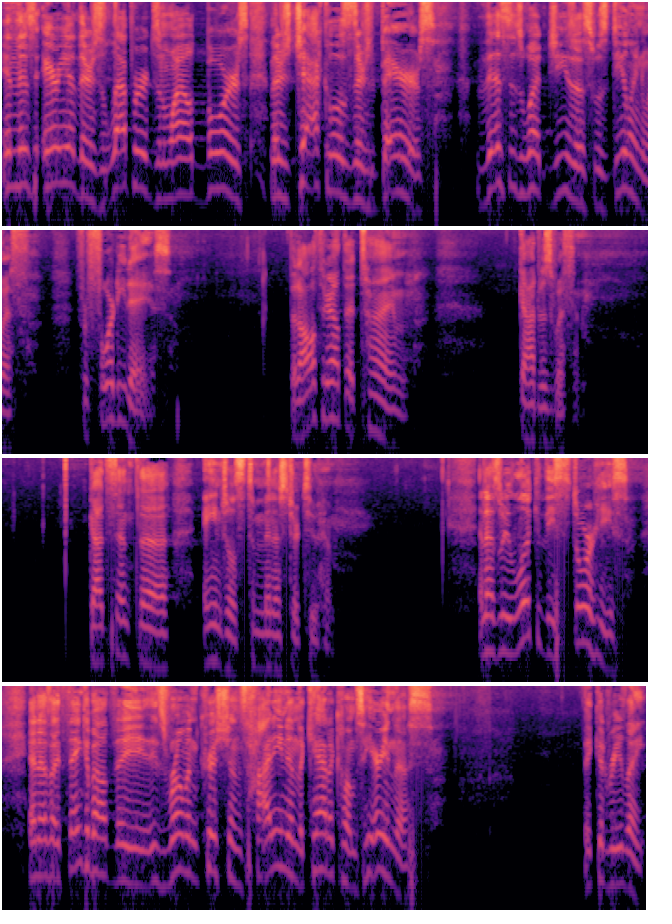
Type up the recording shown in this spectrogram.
In this area, there's leopards and wild boars, there's jackals, there's bears. This is what Jesus was dealing with for 40 days. But all throughout that time, God was with him. God sent the angels to minister to him. And as we look at these stories, and as I think about the, these Roman Christians hiding in the catacombs hearing this, they could relate.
